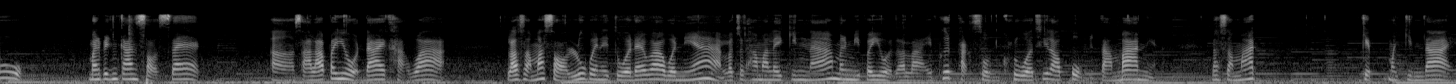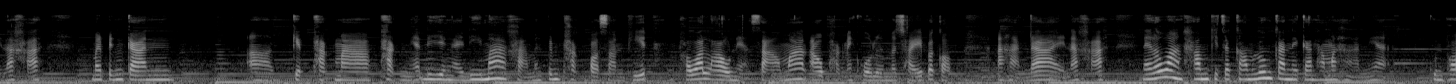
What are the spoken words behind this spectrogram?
ลูก มันเป็นการสอดแทรกสาระประโยชน์ได้ค่ะว่า เราสามารถสอนลูกไปในตัวได้ว่าวันนี้เราจะทำอะไรกินนะ มันมีประโยชน์อะไรพืชผักสวนครัวที่เราปลูกอยู่ตามบ้านเนี่ยเราสามารถเก็บมากินได้นะคะ มันเป็นการ เก็บผักมาผักเนี้ยดียังไงดีมากค่ะ มันเป็นผักปลอดสารพิษ เพราะว่าเราเนี่ยสามารถเอาผักในครัวเรือนมาใช้ประกอบอาหารได้นะคะ ในระหว่างทำกิจกรรมร่วมกันในการทำอาหารเนี่ยคุณพ่อ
